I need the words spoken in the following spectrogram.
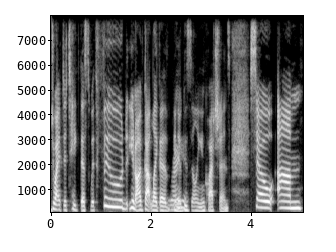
Do I have to take this with food? You know, I've got like a, right. you know, gazillion questions. So, um,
